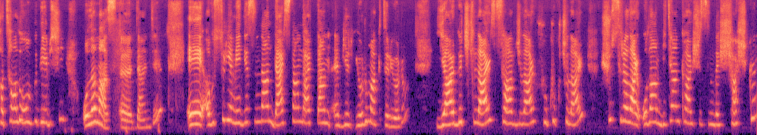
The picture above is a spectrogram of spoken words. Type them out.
hatalı olgu diye bir şey olamaz dendi. E, Avusturya medyasından Der Standart'tan bir yorum aktarıyorum yargıçlar, savcılar, hukukçular şu sıralar olan biten karşısında şaşkın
